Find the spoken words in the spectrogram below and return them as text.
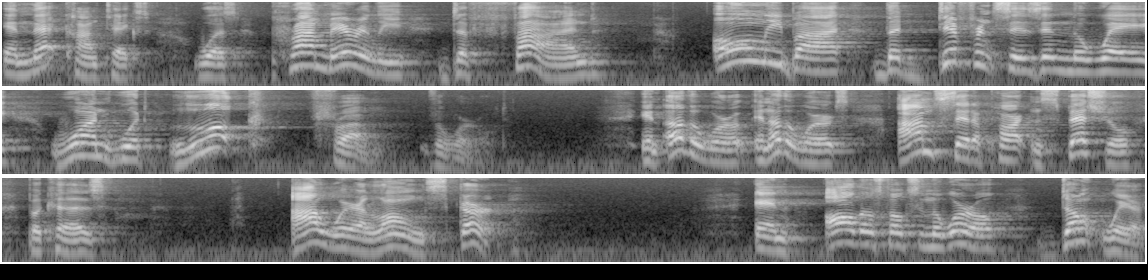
in that context, was primarily defined only by the differences in the way one would look from the world. In other, word, in other words, I'm set apart and special because I wear a long skirt. And all those folks in the world don't wear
